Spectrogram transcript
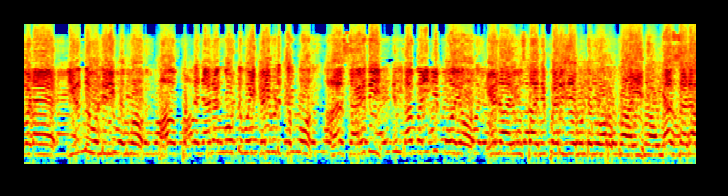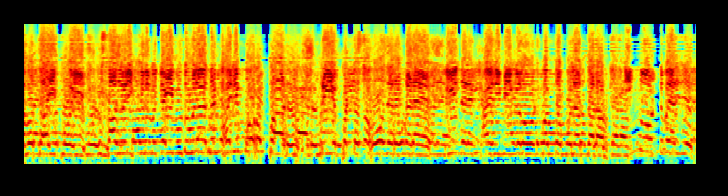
അവിടെ ഇരുന്നു കൊണ്ടിരിക്കുമ്പോ പാവപ്പെട്ട ഞാൻ അങ്ങോട്ട് പോയി കൈപിടിച്ചപ്പോ ആ സൈദി എന്താ വൈകിപ്പോയോ? ഏതായാലും ഉസ്താദിന് പരിചയമുണ്ടെന്ന് ഉറപ്പായി. ഞാൻ സലാമത്തായി പോയി. ഉസ്താദ് ഒരിക്കലും കൈവിടൂല എന്ന കാര്യം ഉറപ്പാണ്. പ്രിയപ്പെട്ട സഹോദരങ്ങളെ ഈ തരം ആലിമീങ്ങളോട് ബന്ധം പുലർത്തണം ഇങ്ങോട്ട് പരിചയം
